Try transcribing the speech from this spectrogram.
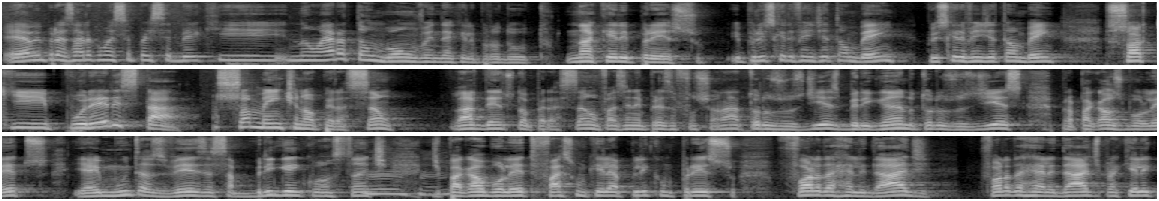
é, o empresário começa a perceber que não era tão bom vender aquele produto naquele preço. E por isso que ele vendia tão bem. Por isso que ele vendia tão bem. Só que por ele estar somente na operação, lá dentro da operação, fazendo a empresa funcionar todos os dias, brigando todos os dias para pagar os boletos. E aí, muitas vezes, essa briga inconstante uhum. de pagar o boleto faz com que ele aplique um preço fora da realidade fora da realidade para que ele,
